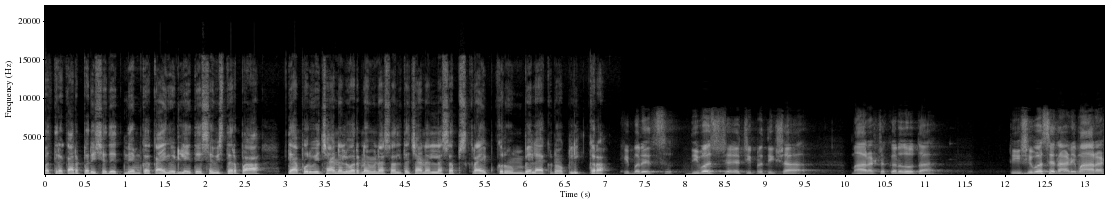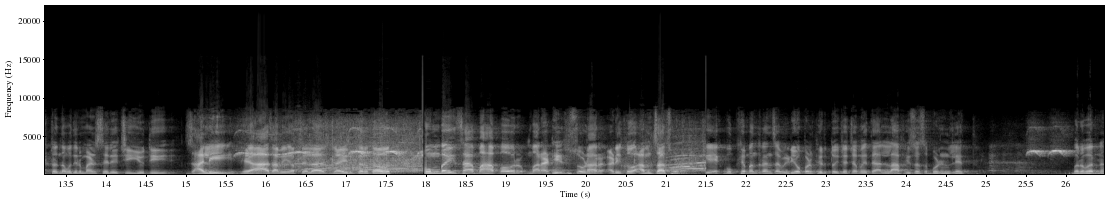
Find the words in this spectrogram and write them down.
पत्रकार परिषदेत नेमकं काय घडले ते सविस्तर पहा. त्यापूर्वी चॅनलवर नवीन असाल तर चॅनलला सबस्क्राईब करून बेल आयकॉनवर क्लिक करा. की बरेच दिवस याची प्रतीक्षा महाराष्ट्र करत होता ती शिवसेना आणि महाराष्ट्र नवनिर्माण सेनेची युती झाली हे आज आम्ही आपल्याला जाहीर करत आहोत. मुंबईचा महापौर मराठी होणार आणि तो आमचाच होणार. की एक मुख्यमंत्र्यांचा व्हिडिओ पण फिरतोय ज्याच्यामध्ये ते अल्ला हाफिज असं म्हणलेत बरोबर ना?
